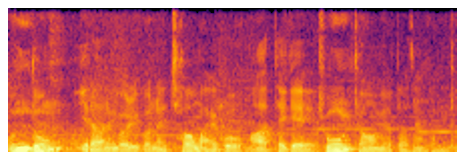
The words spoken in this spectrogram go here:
운동이라는 걸 이번에 처음 알고 아 되게 좋은 경험이었다고 생각합니다.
